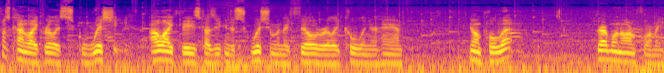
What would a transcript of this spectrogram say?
one's kind of like really squishy. I like these because you can just squish them and they feel really cool in your hand. You want to pull that? Grab one arm for me.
